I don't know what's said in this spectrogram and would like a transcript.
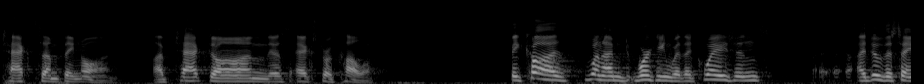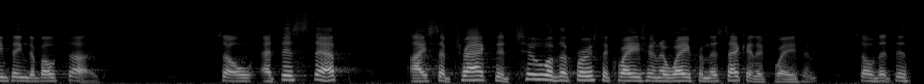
tacked something on. I've tacked on this extra column. Because when I'm working with equations, I do the same thing to both sides. So at this step, I subtracted 2 of the first equation away from the second equation so that this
